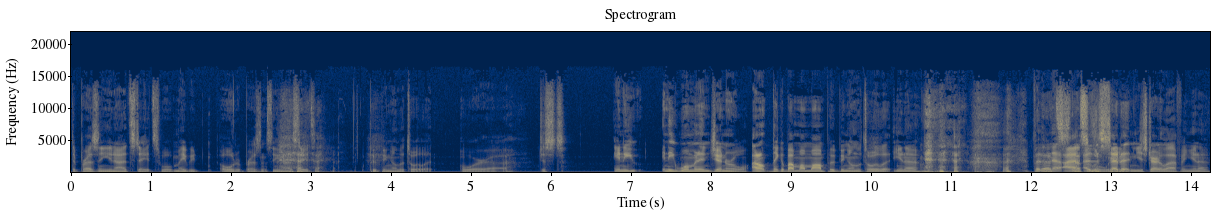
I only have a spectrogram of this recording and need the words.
the president of the United States, well maybe older presidents of the United States pooping on the toilet or uh, just any any woman in general. I don't think about my mom pooping on the toilet, you know. but no, I, I just said weird. it and you started laughing, you know.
